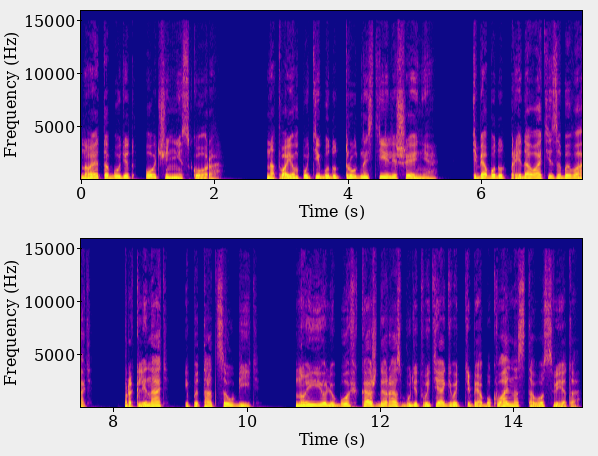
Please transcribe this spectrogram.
Но это будет очень нескоро. На твоем пути будут трудности и лишения. Тебя будут предавать и забывать, проклинать и пытаться убить. Но ее любовь каждый раз будет вытягивать тебя буквально с того света.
